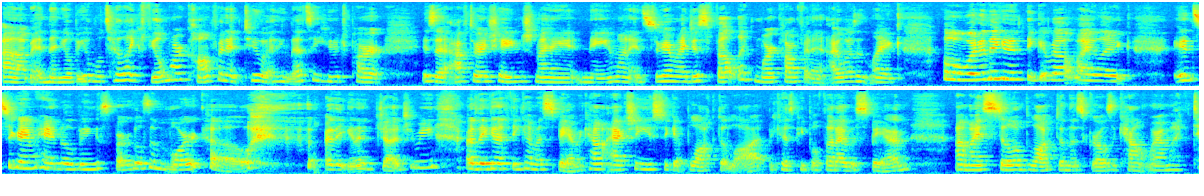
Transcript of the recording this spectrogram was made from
Um, and then you'll be able to like feel more confident too. I think that's a huge part is that after I changed my name on Instagram, I just felt like more confident. I wasn't like, oh, what are they gonna think about my like Instagram handle being Sparkles and more co are they gonna judge me? Are they gonna think I'm a spam account? I actually used to get blocked a lot because people thought I was spam. Um, I still am blocked on this girl's account where I'm like,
